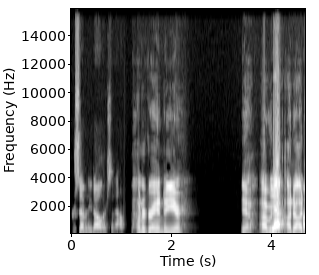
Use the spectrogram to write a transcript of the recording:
for seventy dollars an hour. hundred grand a year. Yeah, I would. Yeah, I, don't- I 100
